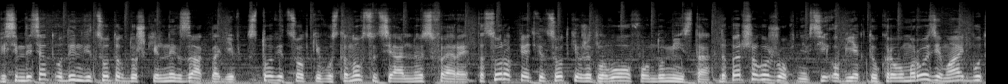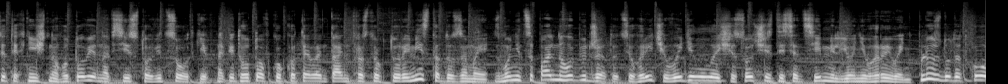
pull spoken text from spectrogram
81% дошкільних закладів, 100% установ соціальної сфери та 45% житлового фонду міста. До 1 жовтня всі об'єкти у Кривому Розі мають бути технічно готові на всі 100%. На підготовку котелень та інфраструктури міста до зими з муніципального бюджету цьогоріч виділили 667 мільйонів гривень. Плюс додатково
